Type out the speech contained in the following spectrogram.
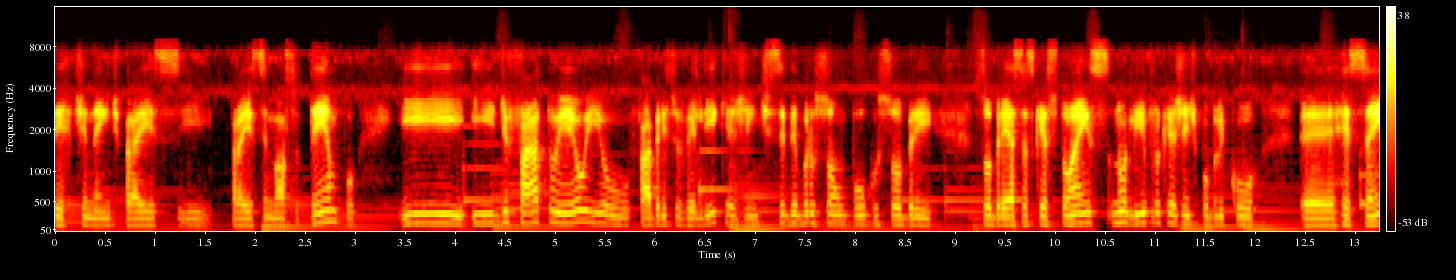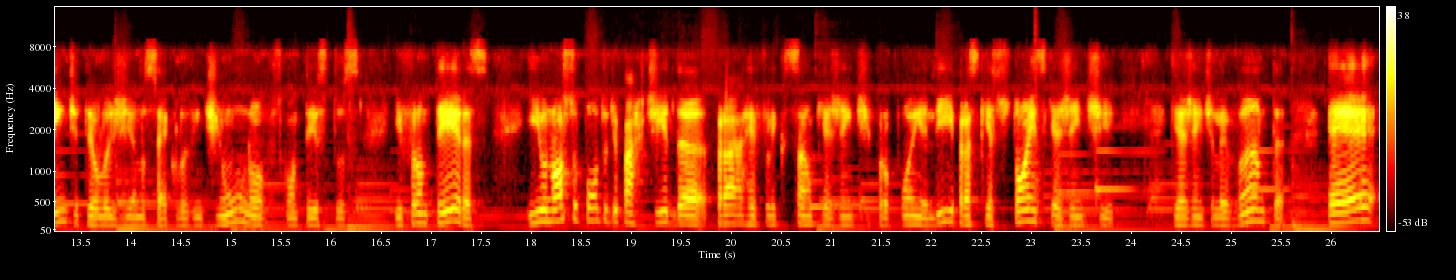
pertinente para esse, esse nosso tempo. E, e, de fato, eu e o Fabrício Velic, a gente se debruçou um pouco sobre, sobre essas questões no livro que a gente publicou é, recente, Teologia no Século XXI, Novos Contextos e Fronteiras. E o nosso ponto de partida para a reflexão que a gente propõe ali, para as questões que a gente, que a gente levanta, é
